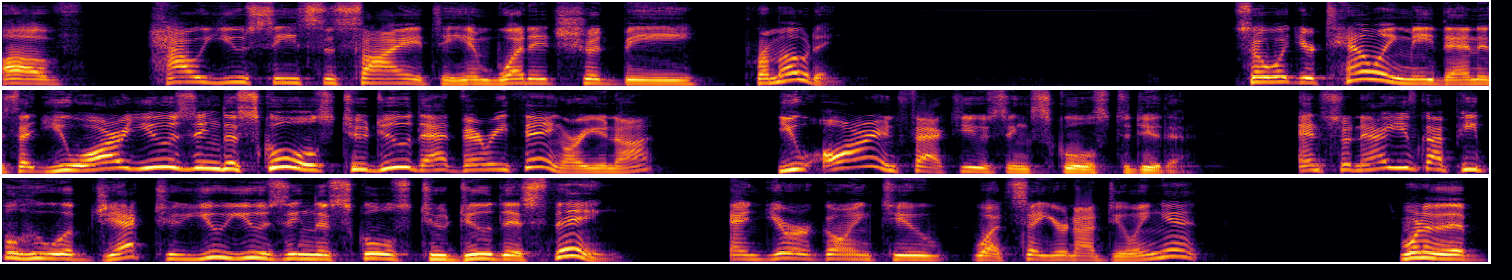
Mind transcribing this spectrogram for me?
of how you see society and what it should be promoting. So, what you're telling me then is that you are using the schools to do that very thing, are you not? You are, in fact, using schools to do that. And so now you've got people who object to you using the schools to do this thing. And you're going to, what, say you're not doing it? It's one of the,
